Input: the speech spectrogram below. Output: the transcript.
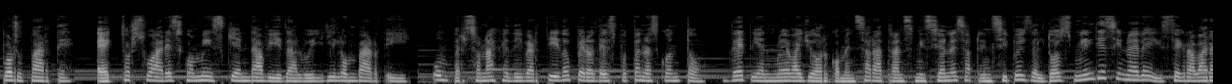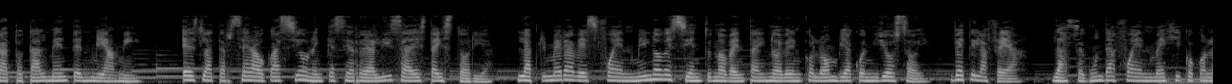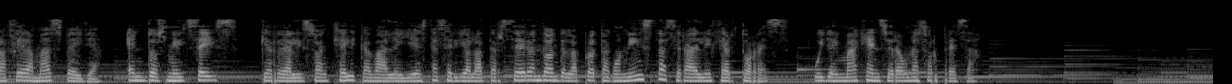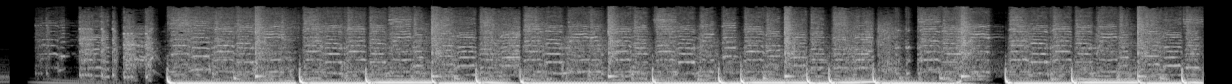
Por su parte, Héctor Suárez Gómez quien da vida a Luigi Lombardi, un personaje divertido pero déspota nos contó, Betty en Nueva York comenzará transmisiones a principios del 2019 y se grabará totalmente en Miami. Es la tercera ocasión en que se realiza esta historia, la primera vez fue en 1999 en Colombia con Yo Soy, Betty la Fea, la segunda fue en México con La Fea Más Bella, en 2006, que realizó Angélica Vale y esta sería la tercera en donde la protagonista será Elifer Torres, cuya imagen será una sorpresa.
